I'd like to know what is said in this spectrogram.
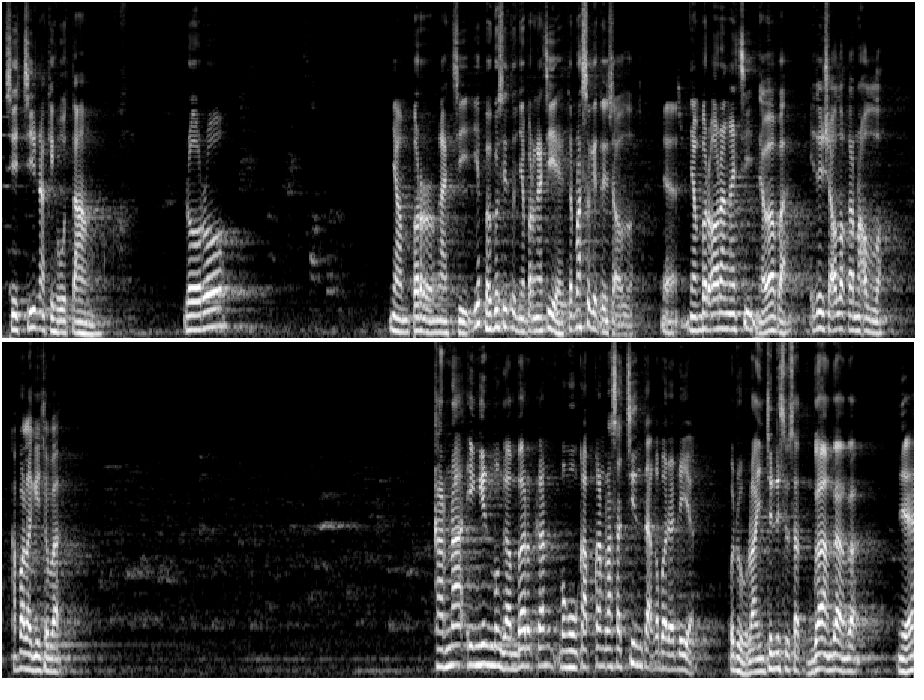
Siji nagih hutang loro nyamper ngaji. Ya bagus itu nyamper ngaji ya. Termasuk itu insya Allah. Ya nyamper orang ngaji nggak apa-apa. Itu insya Allah karena Allah. Apalagi coba? Karena ingin menggambarkan mengungkapkan rasa cinta kepada dia. Waduh lain jenis Ustaz. Enggak enggak enggak ya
